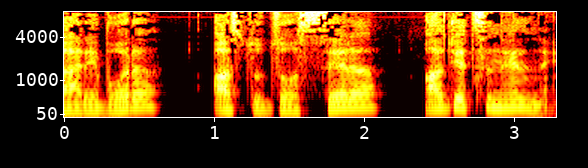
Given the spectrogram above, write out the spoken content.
կարևորը աստուծո սերը աջեցնելն է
